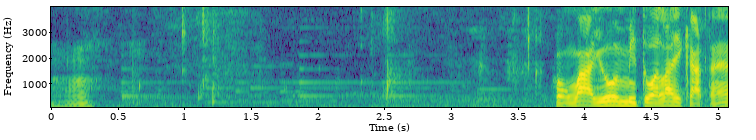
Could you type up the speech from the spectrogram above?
อืมผมว่าอายุมันมีตัวไล่กัดนะ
